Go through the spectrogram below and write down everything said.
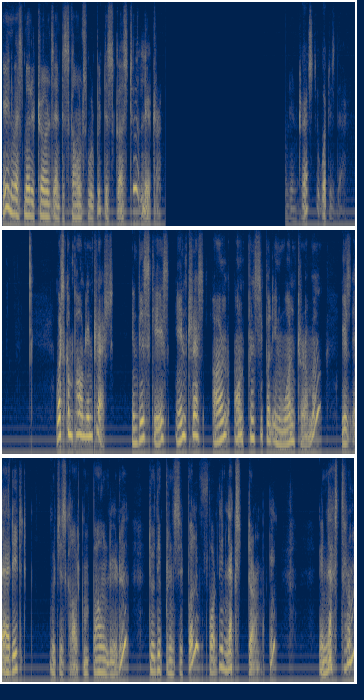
Investment returns and discounts will be discussed later. Interest what is that what's compound interest? In this case interest earned on principal in one term is added which is called compounded to the principal for the next term okay? In next term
